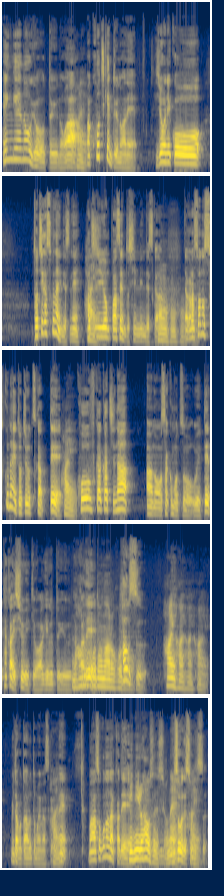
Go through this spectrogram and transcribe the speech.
園芸農業というのは、はい、まあ、高知県というのはね非常にこう土地が少ないんですね。84%森林ですから、はい、だからその少ない土地を使って、はい、高付加価値なあの作物を植えて高い収益を上げるという中でハウス。はいはいはいはい。見たことあると思いますけどね、まあ、そこの中で。ビニールハウスですよね。そうです、そうです。はい、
